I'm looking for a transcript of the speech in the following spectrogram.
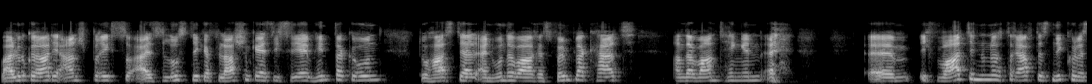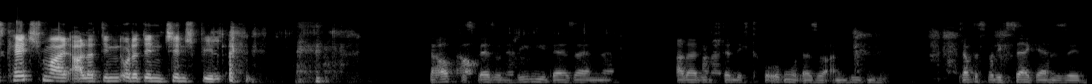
weil du gerade ansprichst, so als lustiger Flaschengeist, ich sehe im Hintergrund, du hast ja ein wunderbares Filmplakat an der Wand hängen. Ähm, ich warte nur noch darauf, dass Nicolas Cage mal Aladdin oder den Gin spielt. Ich glaube, das wäre so ein Genie, der seinen Aladdin ständig Drogen oder so anbieten. Ich glaube, das würde ich sehr gerne sehen.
